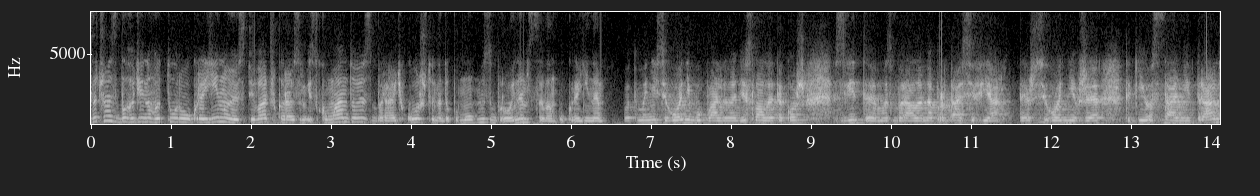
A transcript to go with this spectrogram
За час благодійного туру Україною співачка разом із командою збирають кошти на допомогу Збройним силам України. От мені сьогодні буквально надіслали також звіт. е, Ми збирали на Протасів Яр. Теж сьогодні вже такий останній транш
